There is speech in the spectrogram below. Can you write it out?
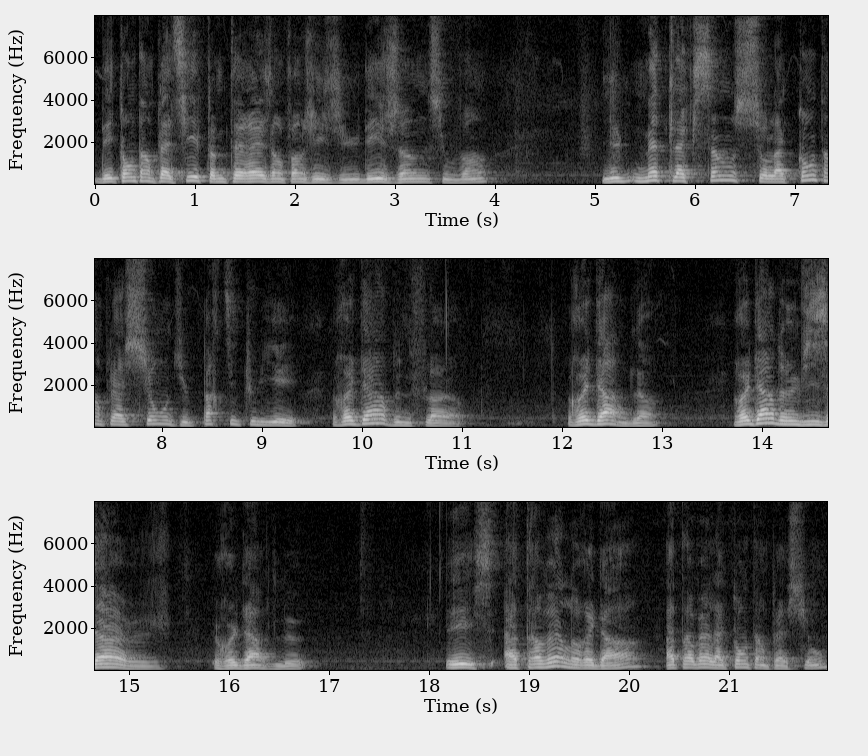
des contemplatifs comme Thérèse Enfant Jésus, des jeunes souvent. Ils mettent l'accent sur la contemplation du particulier. Regarde une fleur. Regarde-la. Regarde un visage. Regarde-le. Et à travers le regard, à travers la contemplation,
